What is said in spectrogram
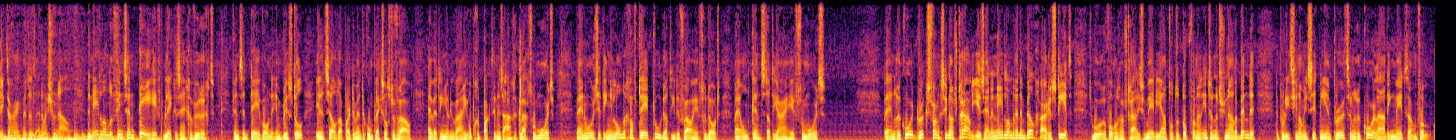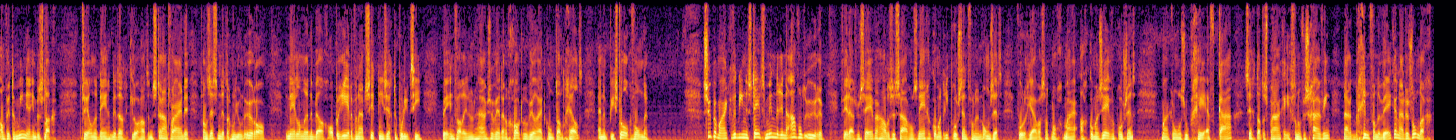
Dik Hark met het NOS Journaal. De Nederlander Vincent T. heeft bleek te zijn gewurgd. Vincent T. woonde in Bristol in hetzelfde appartementencomplex als de vrouw. Hij werd in januari opgepakt en is aangeklaagd voor moord. Bij een hoorzitting in Londen gaf T. toe dat hij de vrouw heeft gedood, maar hij ontkent dat hij haar heeft vermoord. Bij een record drugsvangst in Australië zijn een Nederlander en een Belg gearresteerd. Ze behoren volgens Australische media tot de top van een internationale bende. De politie nam in Sydney en Perth een recordlading metamfetamine in beslag. 239 kilo had een straatwaarde van 36 miljoen euro. De Nederlander en de Belgen opereerden vanuit Sydney, zegt de politie. Bij inval in hun huizen werden een grote hoeveelheid contant geld en een pistool gevonden. Supermarkten verdienen steeds minder in de avonduren. In 2007 haalden ze s'avonds 9,3% van hun omzet. Vorig jaar was dat nog maar 8,7%. Marktonderzoek GFK zegt dat er sprake is van een verschuiving naar het begin van de week en naar de zondag.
